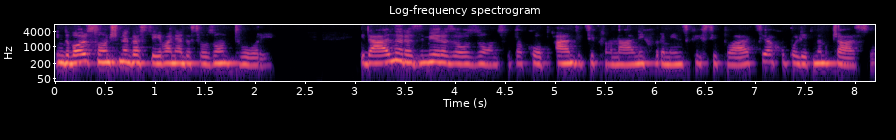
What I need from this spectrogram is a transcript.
in dovolj sončnega sevanja, da se ozon tvori. Idealne razmere za ozon so tako ob anticiklonalnih vremenskih situacijah v poletnem času.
